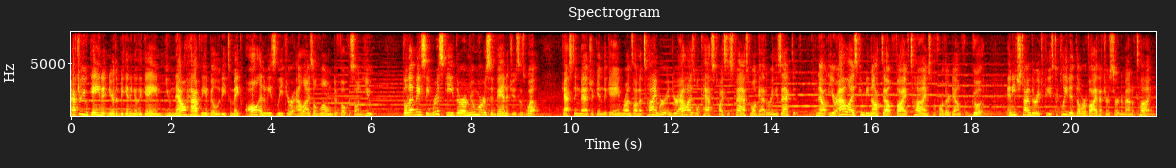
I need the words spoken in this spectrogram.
After you gain it near the beginning of the game, you now have the ability to make all enemies leave your allies alone to focus on you. Though that may seem risky, there are numerous advantages as well. Casting magic in the game runs on a timer, and your allies will cast twice as fast while Gathering is active. Now, your allies can be knocked out five times before they're down for good, and each time their HP is depleted, they'll revive after a certain amount of time.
